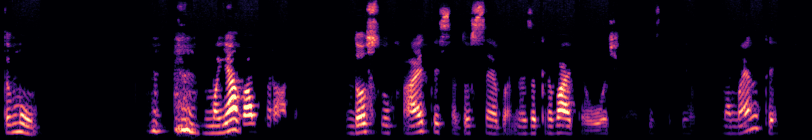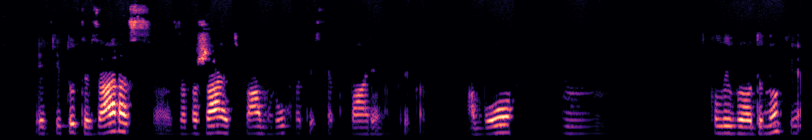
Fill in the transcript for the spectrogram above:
Тому моя вам порада. Дослухайтеся до себе, не закривайте очі на якісь такі моменти, які тут і зараз е, заважають вам рухатися як парі, наприклад. Або коли ви одинокі,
